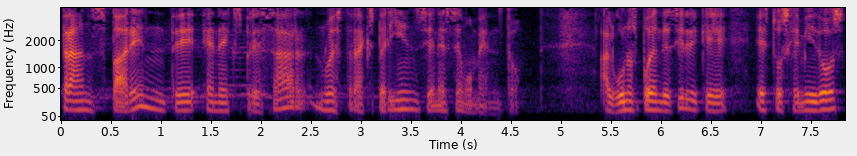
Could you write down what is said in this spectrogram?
transparente en expresar nuestra experiencia en ese momento. Algunos pueden decir de que estos gemidos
